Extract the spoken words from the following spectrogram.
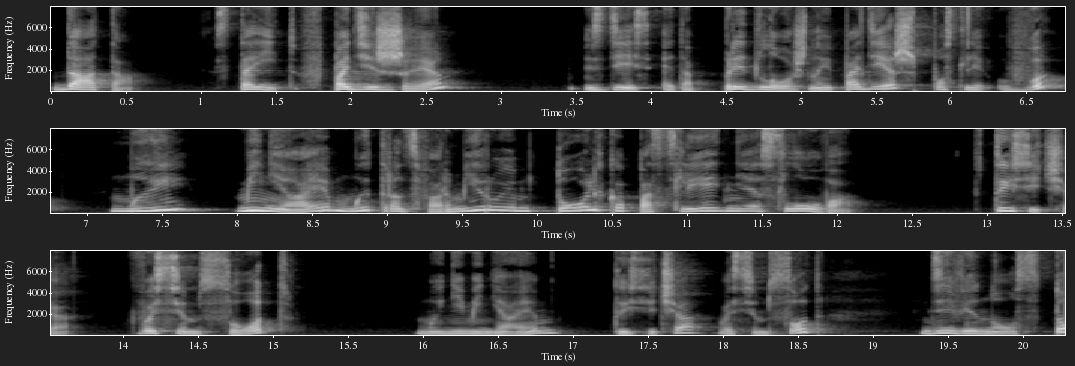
дата стоит в падеже, здесь это предложный падеж, после «в», мы меняем, мы трансформируем только последнее слово. В 1000 800 мы не меняем 1890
